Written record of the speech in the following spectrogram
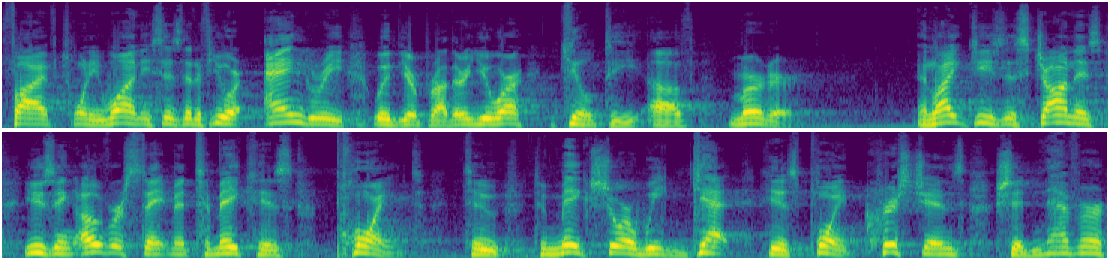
5:21. He says that if you are angry with your brother, you are guilty of murder. And like Jesus, John is using overstatement to make his point to, to make sure we get his point. Christians should never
